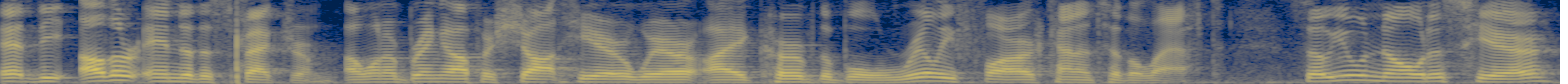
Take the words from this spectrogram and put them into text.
At the other end of the spectrum, I want to bring up a shot here where I curve the ball really far kind of to the left. So you'll notice here,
